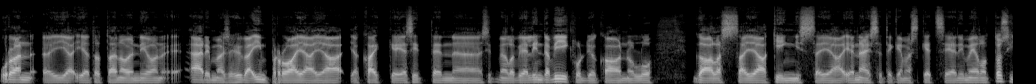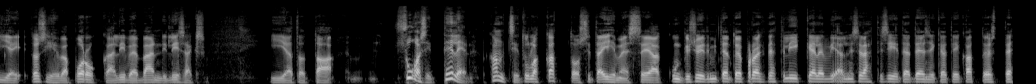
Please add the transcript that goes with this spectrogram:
uran ja, ja tota noin, niin on äärimmäisen hyvä improaja ja, ja kaikkea. Ja sitten sit meillä on vielä Linda Wiklund, joka on ollut Gaalassa ja Kingissä ja, ja näissä tekemässä sketsejä. Niin meillä on tosi, tosi hyvä porukka ja live-bändi lisäksi. Ja tota, suosittelen, kannattaa tulla katsoa sitä ihmeessä. Ja kun kysyit, miten tuo projekti lähti liikkeelle vielä, niin se lähti siitä, että ensin käytiin katsoa ja sitten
